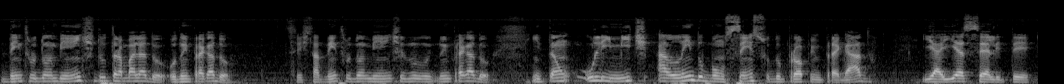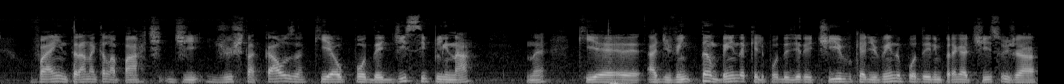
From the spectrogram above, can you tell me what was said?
dentro do ambiente do trabalhador ou do empregador. Você está dentro do ambiente do, do empregador. Então, o limite, além do bom senso do próprio empregado, e aí a CLT vai entrar naquela parte de justa causa, que é o poder disciplinar, né? que é advém também daquele poder diretivo, que advém do poder empregatício já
